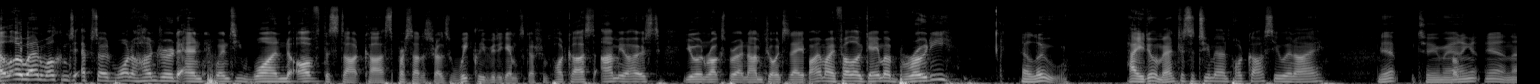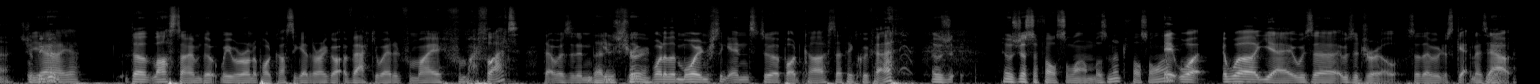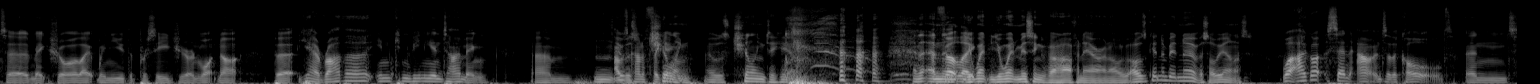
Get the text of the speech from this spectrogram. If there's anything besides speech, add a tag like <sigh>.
Hello and welcome to episode 121 of the Startcast, Press Start Australia's weekly video game discussion podcast. I'm your host, Ewan Roxburgh, and I'm joined today by my fellow gamer, Brodie. Hello. How you doing, man? Just a two-man podcast, you and I. Yep, two manning it. Yeah, no, should be Oh. yeah, good. yeah. The last time that we were on a podcast together, I got evacuated from my <laughs> from my flat. That was an That is interesting, true. one of the more interesting ends to a podcast I think we've had. It was <laughs> it was just a false alarm, wasn't it? False alarm. It was well, yeah. It was a it was a drill, so they were just getting us Yeah. out to make sure like we knew the procedure and whatnot. But yeah, rather inconvenient timing. Um, Mm, I was, was kind of chilling. forgetting. It was chilling to hear. <laughs> and and then felt you like- went you went missing for half an hour, and I was, I was getting a bit nervous. I'll be honest. Well, I got sent out into the cold, and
